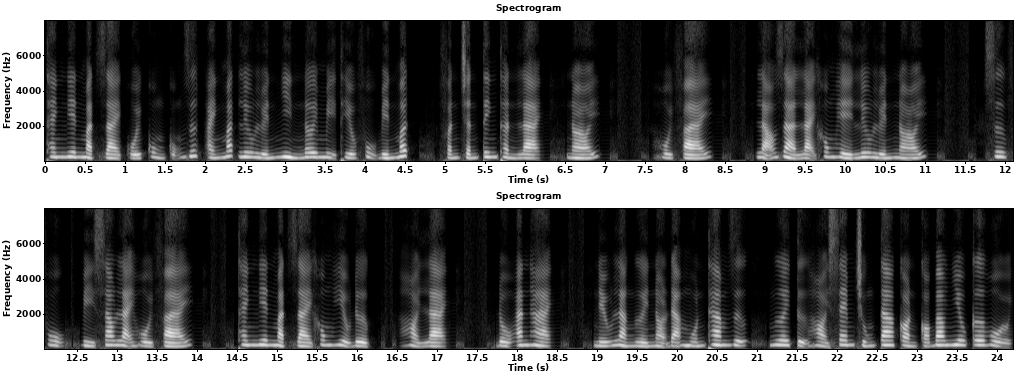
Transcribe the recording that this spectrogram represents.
Thanh niên mặt dài cuối cùng cũng dứt ánh mắt lưu luyến nhìn nơi mị thiếu phụ biến mất. Phấn chấn tinh thần lại, nói. Hồi phái. Lão giả lại không hề lưu luyến nói. Sư phụ, vì sao lại hồi phái? Thanh niên mặt dài không hiểu được, hỏi lại. Đồ ăn hại. Nếu là người nọ đã muốn tham dự, ngươi tự hỏi xem chúng ta còn có bao nhiêu cơ hội.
